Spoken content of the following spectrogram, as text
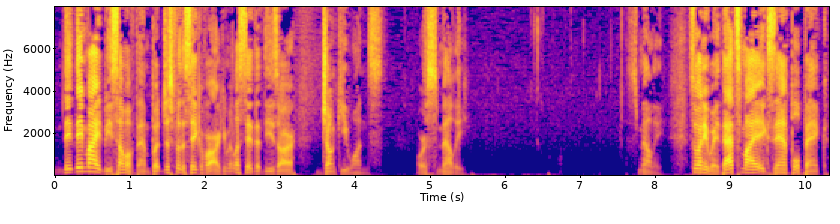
they, they might be some of them, but just for the sake of our argument, let's say that these are junky ones or smelly smelly. So anyway, that's my example bank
